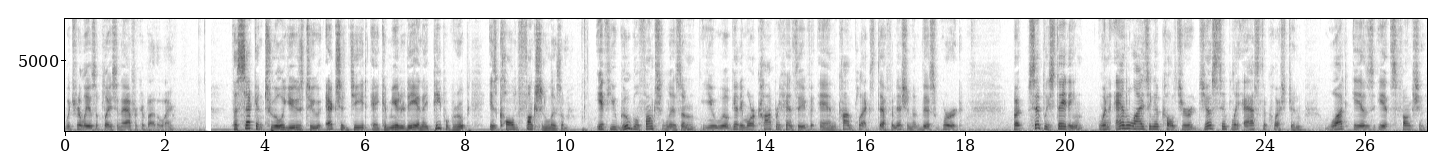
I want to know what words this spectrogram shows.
which really is a place in Africa, by the way. The second tool used to exegete a community and a people group is called functionalism. If you Google functionalism, you will get a more comprehensive and complex definition of this word. But simply stating, when analyzing a culture, just simply ask the question what is its function?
